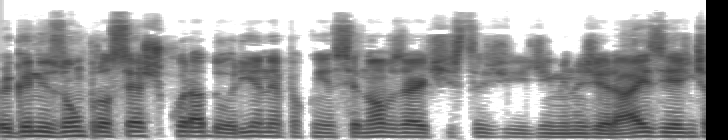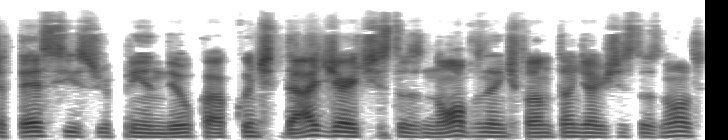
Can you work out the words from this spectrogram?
organizou um processo de curadoria, né, para conhecer novos artistas de, de, Minas Gerais e a gente até se surpreendeu com a quantidade de artistas novos, né, a gente falando tanto de artistas novos.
